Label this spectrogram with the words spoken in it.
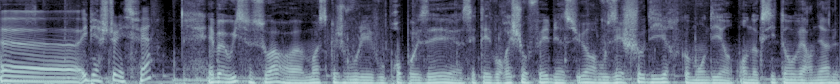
Euh, eh bien, je te laisse faire. Eh ben oui, ce soir, moi ce que je voulais vous proposer, c'était vous réchauffer bien sûr, vous échaudir comme on dit en, occitan auvergnat, le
